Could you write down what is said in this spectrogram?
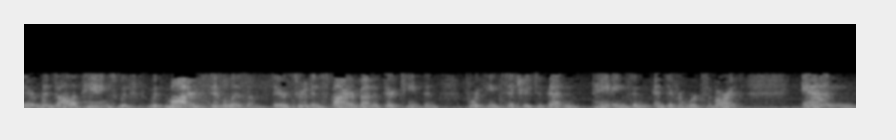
they're mandala paintings with with modern symbolism. They're sort of inspired by the 13th and 14th century Tibetan paintings and, and different works of art. And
